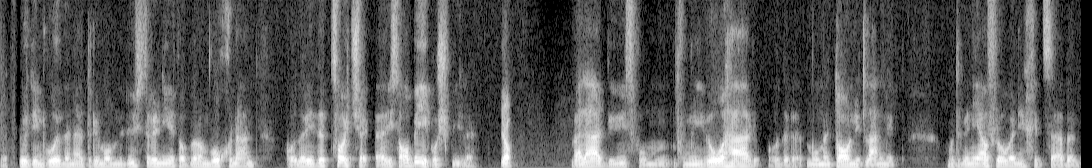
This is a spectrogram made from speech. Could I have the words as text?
Es tut ihm gut, wenn er dreimal mit uns trainiert, aber am Wochenende geht er in der zweiten, äh, ins AB spielen. Ja. Weil er bei uns vom, vom Niveau her oder momentan nicht längert. Und da bin ich auch froh, wenn ich jetzt eben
